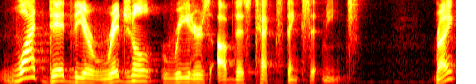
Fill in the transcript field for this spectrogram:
what did the original readers of this text thinks it means? Right?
